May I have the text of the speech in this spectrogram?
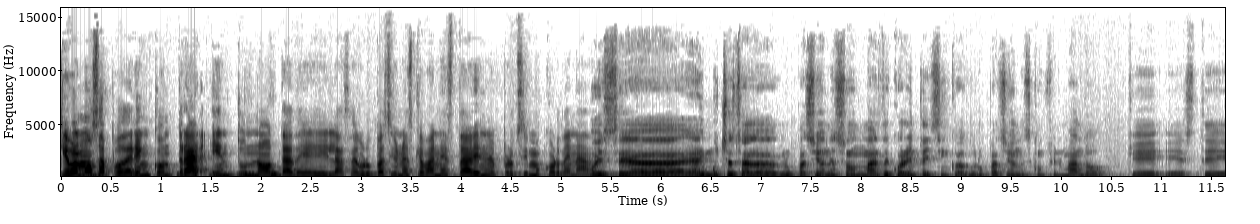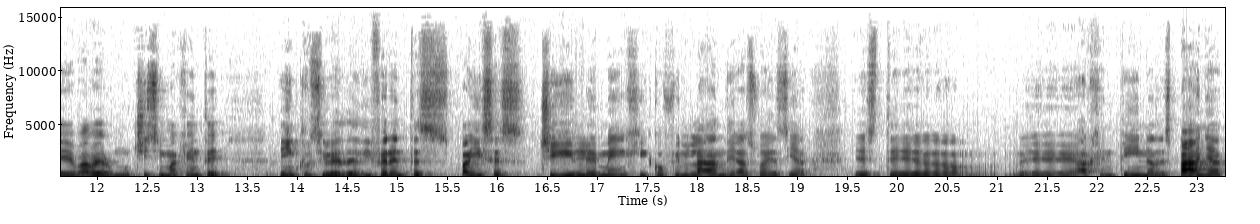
¿Qué vamos a poder encontrar en tu nota de las agrupaciones que van a estar en el próximo coordenado? Pues eh, hay muchas agrupaciones, son más de 45 agrupaciones confirmando que este, va a haber muchísima gente, inclusive de diferentes países, Chile, México, Finlandia, Suecia, este, eh, Argentina, de España.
